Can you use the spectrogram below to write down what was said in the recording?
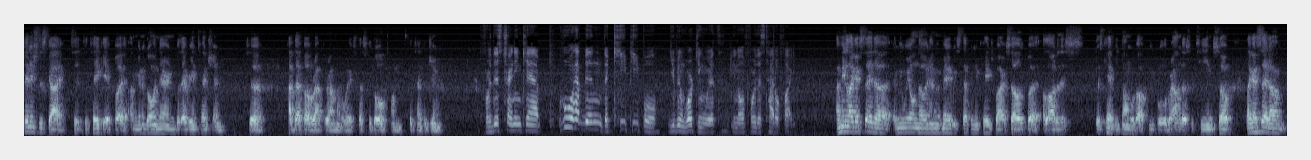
finish this guy to, to take it, but I'm going to go in there and with every intention to have that belt wrapped around my waist. That's the goal on the 10th of June. For this training camp, who have been the key people you've been working with, you know, for this title fight? I mean, like I said, uh, I mean, we all know in MMA we step in the cage by ourselves, but a lot of this this can't be done without people around us, the team. So, like I said, um,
